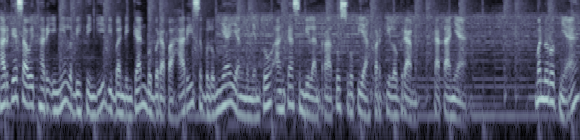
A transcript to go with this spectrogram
Harga sawit hari ini lebih tinggi dibandingkan beberapa hari sebelumnya yang menyentuh angka Rp900 per kilogram, katanya. Menurutnya,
